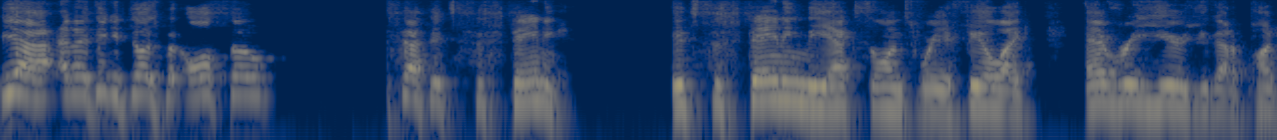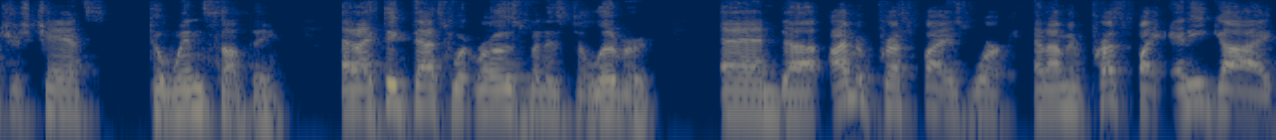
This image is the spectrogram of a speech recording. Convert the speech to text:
yeah, and I think it does, but also, Seth, it's sustaining it. It's sustaining the excellence where you feel like every year you got a puncher's chance to win something. And I think that's what Roseman has delivered. And uh, I'm impressed by his work. And I'm impressed by any guy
